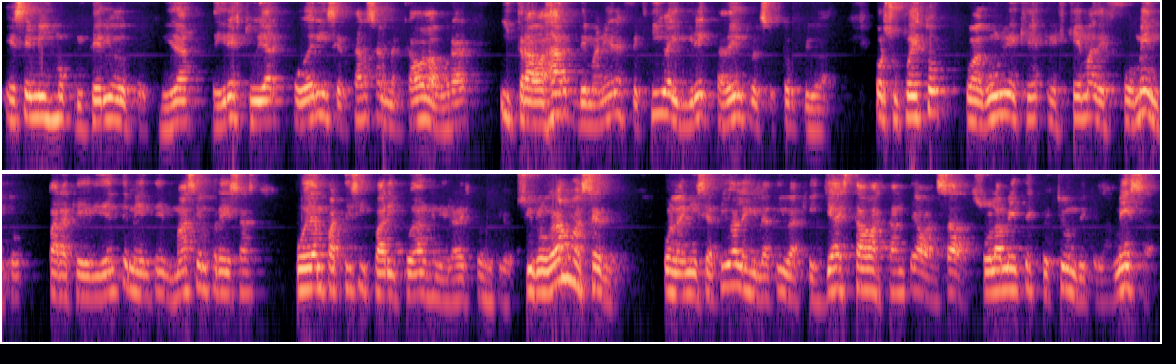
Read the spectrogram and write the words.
ese mismo criterio de oportunidad de ir a estudiar, poder insertarse al mercado laboral y trabajar de manera efectiva y directa dentro del sector privado por supuesto, con algún esquema de fomento para que evidentemente más empresas puedan participar y puedan generar estos empleos. Si logramos hacerlo con la iniciativa legislativa que ya está bastante avanzada, solamente es cuestión de que la mesa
